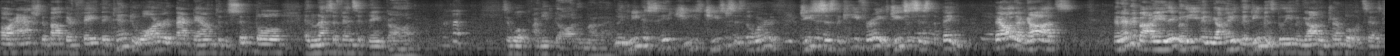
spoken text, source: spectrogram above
are asked about their faith, they tend to water it back down to the simple and less offensive name God. Say, well, I need God in my life. No, you need to say Jesus. Jesus is the word. Jesus is the key phrase. Jesus is the thing. They all gods. And everybody, they believe in God. I mean, the demons believe in God and tremble, it says.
